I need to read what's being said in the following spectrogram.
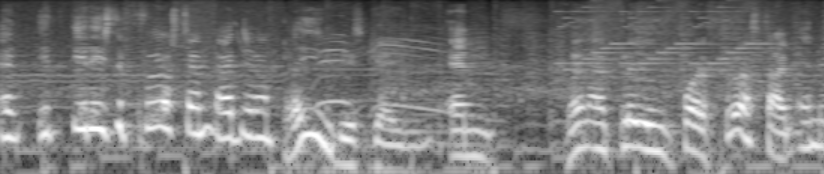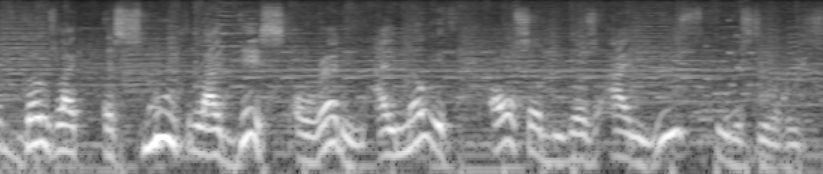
And it, it is the first time that I'm playing this game. And when I'm playing for the first time and it goes like a smooth like this already. I know it also because I'm used to the series.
